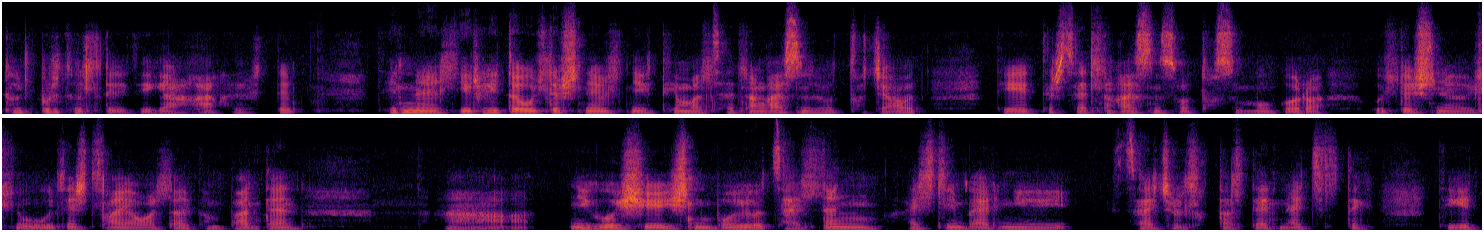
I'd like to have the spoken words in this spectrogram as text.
төлбөр төлдөгдгийг анхаарах хэрэгтэй. Тэр нь ерөөдөө үйлдвэрчний эвлэлд нэгдэх юм бол салангаас нь судалж аваад тэгээд тэр салангаас нь судалсан мөнгөөр үйлдвэрчний эвлэлийн үйл ажиллагаа явуулаад компанитай negotiation буюу цалин ажлын байрны сайжруулах тал дээр нь ажилдаг. Тэгээд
